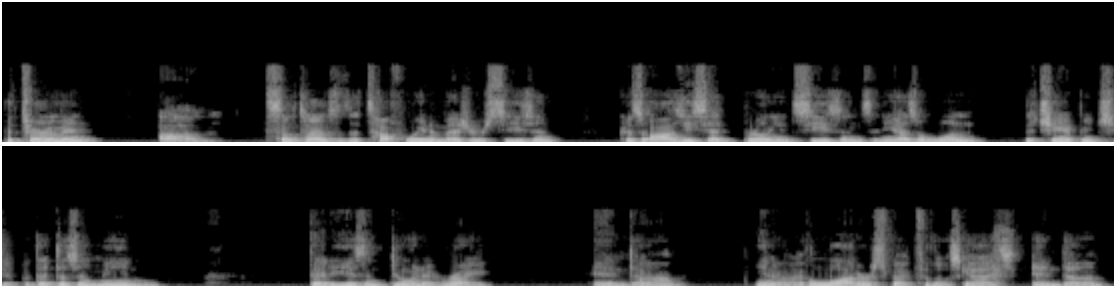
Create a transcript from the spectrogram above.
the tournament um, sometimes it's a tough way to measure a season because Ozzy's had brilliant seasons and he hasn't won the championship, but that doesn't mean that he isn't doing it right. And um, you know, I have a lot of respect for those guys, and um,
